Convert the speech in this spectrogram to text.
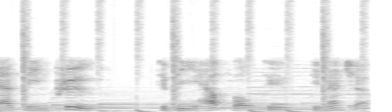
has been proved to be helpful to dementia.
